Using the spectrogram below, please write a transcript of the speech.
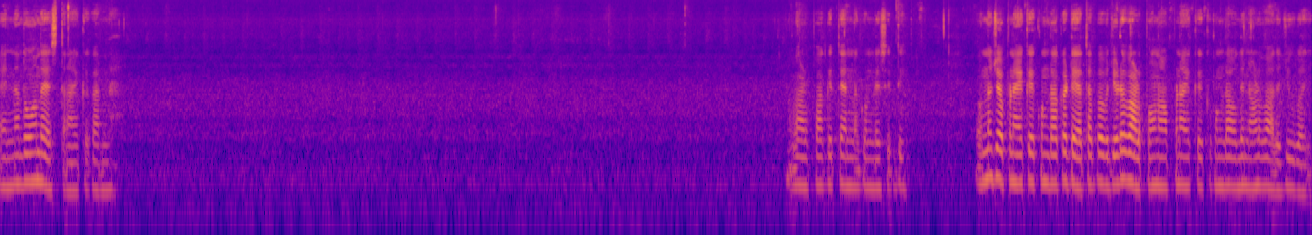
ਇਹਨਾਂ ਦੋਵਾਂ ਦਾ ਇਸ ਤਰ੍ਹਾਂ ਇੱਕ ਕਰਨਾ। ਵਲ ਪਾ ਕੇ ਤਿੰਨ ਕੁੰਡੇ ਸਿੱਧੇ। ਉਹਨਾਂ 'ਚ ਆਪਣਾ ਇੱਕ ਇੱਕ ਕੁੰਡਾ ਘਟਿਆ ਤਾਂ ਆਪਾਂ ਜਿਹੜਾ ਵਲ ਪਾਉਣਾ, ਆਪਣਾ ਇੱਕ ਇੱਕ ਕੁੰਡਾ ਉਹਦੇ ਨਾਲ ਵੱਧ ਜੂਗਾ ਜੀ।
